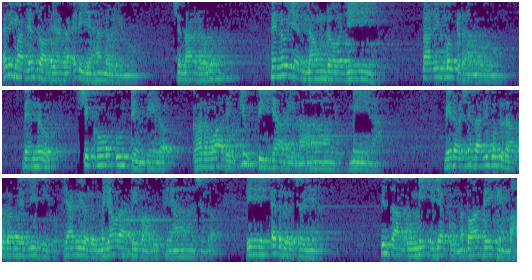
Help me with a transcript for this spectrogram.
အဲ့ဒီမှာမြတ်စွာဘုရားကအဲ့ဒီယဟန်တော်တွေကိုစိတ်သားတို့ သင်တို့ရဲ့နောင်တော်ကြီးသာရိပုတ္တရာကိုသင်တို့ရှ िख ိုးဥတင်ပြီးတော့ဂါရဝတွေပြုပြီးကြပြီလားလို့မေးတာမေးတော့ရှင်သာရိပုတ္တရာကိုရောမြတ်ကြီးစီကိုဘုရားကြီးတော်မရောက်လာသေးပါဘူးဘုရားဆိုတော့အေးအဲ့ဒါလို့ဆိုရင်ပစ္စာဘူမိအရက်ကိုမသွားသေးခင်မှာ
